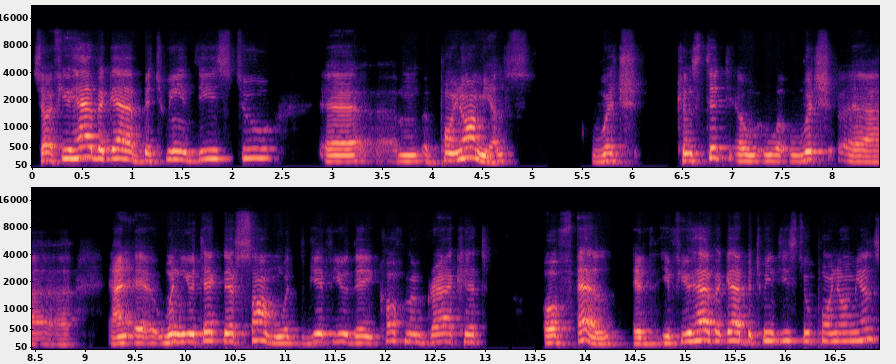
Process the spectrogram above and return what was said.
So if you have a gap between these two polynomials, which constitute, uh, which uh, and uh, when you take their sum would give you the Kauffman bracket of L. If, if you have a gap between these two polynomials,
